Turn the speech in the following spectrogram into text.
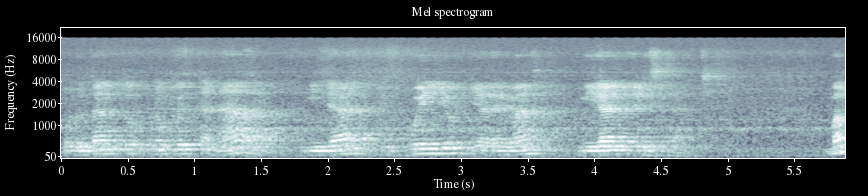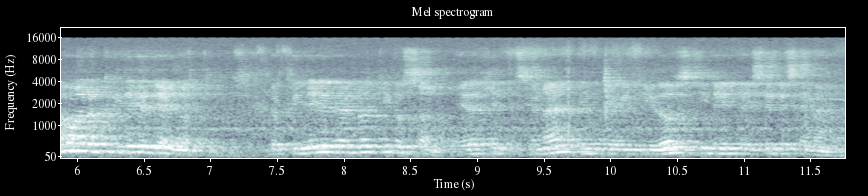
Por lo tanto, no cuesta nada mirar el cuello y además mirar el slash. Vamos a los criterios diagnósticos. Los criterios diagnósticos son edad gestacional entre 22 y 37 semanas,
